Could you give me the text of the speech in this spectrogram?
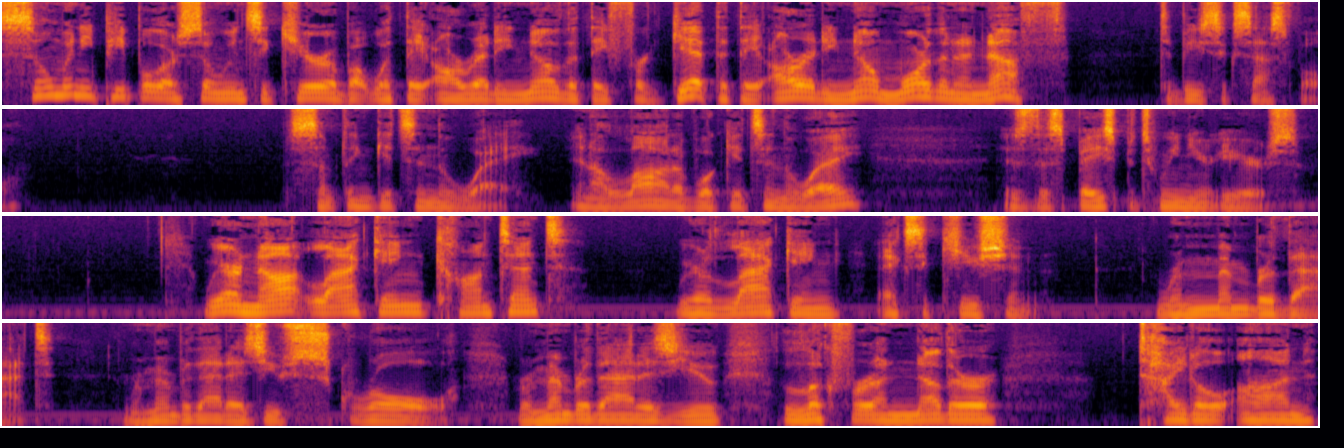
So many people are so insecure about what they already know that they forget that they already know more than enough to be successful. Something gets in the way. And a lot of what gets in the way is the space between your ears. We are not lacking content, we are lacking execution. Remember that. Remember that as you scroll. Remember that as you look for another title on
